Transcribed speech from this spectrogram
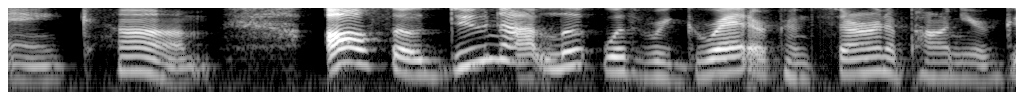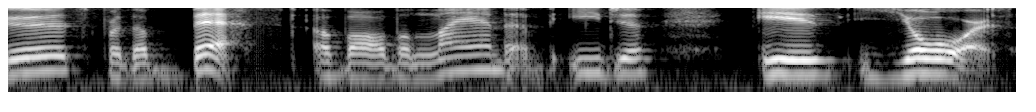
and come. Also, do not look with regret or concern upon your goods, for the best of all the land of Egypt is yours.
